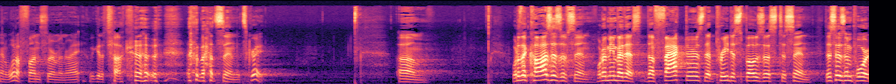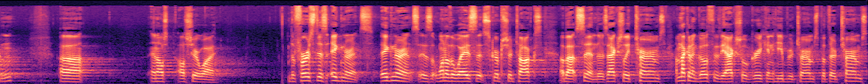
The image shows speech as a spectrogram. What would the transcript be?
Man, what a fun sermon, right? We get to talk about sin. It's great. Um, what are the causes of sin? What do I mean by this? The factors that predispose us to sin. This is important, uh, and I'll, I'll share why. The first is ignorance. Ignorance is one of the ways that Scripture talks about sin. There's actually terms, I'm not going to go through the actual Greek and Hebrew terms, but there are terms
